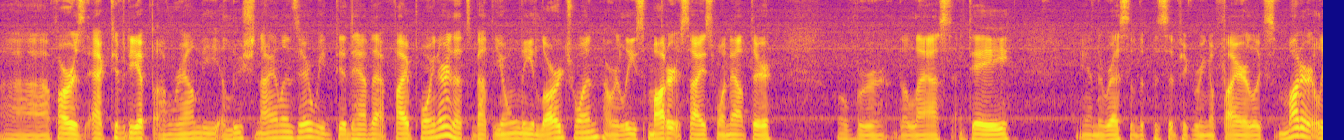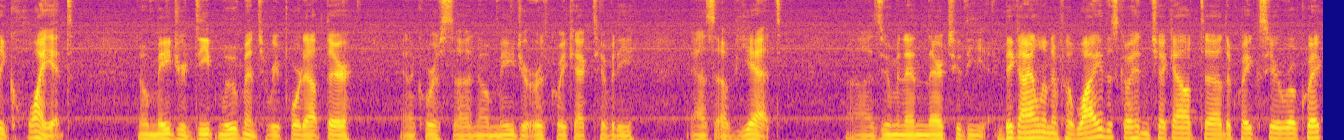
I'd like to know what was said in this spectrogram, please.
Uh, as far as activity up around the Aleutian Islands there, we did have that five-pointer. That's about the only large one, or at least moderate-sized one out there over the last day. And the rest of the Pacific Ring of Fire looks moderately quiet. No major deep movement to report out there. And of course, uh, no major earthquake activity as of yet. Uh, zooming in there to the big island of Hawaii. Let's go ahead and check out uh, the quakes here real quick.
